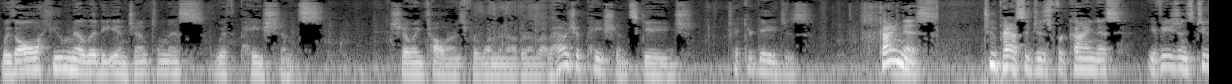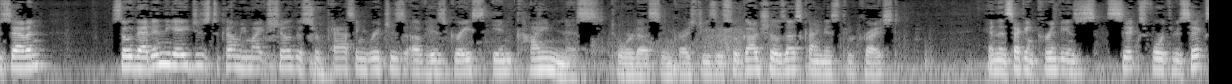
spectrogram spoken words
with all humility and gentleness, with patience, showing tolerance for one another in love. How's your patience gauge? Check your gauges. Kindness. Two passages for kindness. Ephesians 2 7 so that in the ages to come he might show the surpassing riches of his grace in kindness toward us in Christ Jesus. So God shows us kindness through Christ. And then 2 Corinthians 6, 4 through 6.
